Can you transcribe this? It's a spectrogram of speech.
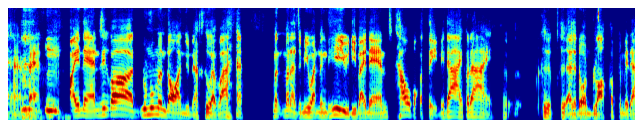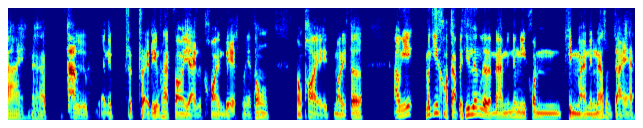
นะฮะ Binance ที่ก็ลุ่มๆดอนๆอยู่นะคือแบบว่า มันมันอาจจะมีวันหนึ่งที่อยู่ดีบายแดนเข้าปกติไม่ได้ก็ได้ คือคืออาจจะโดนบล็อกก็เป็นไปได้นะครับ คืออันนี้ trading platform ใหญ่หรือ Coinbase เนี่ยต้องต้องคอยมอนิเตอร์ เอางี้เมื่อกี้ขอกลับไปที่เรื่องเรือดำน้ำนิดนึงมีคนพิมพ์มาหนึ่งน่าสนใจฮะ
